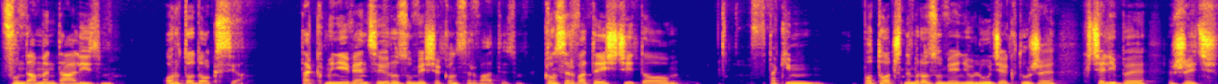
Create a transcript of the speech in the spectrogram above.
fundamentalizm, ortodoksja. Tak mniej więcej rozumie się konserwatyzm. Konserwatyści to w takim potocznym rozumieniu ludzie, którzy chcieliby żyć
